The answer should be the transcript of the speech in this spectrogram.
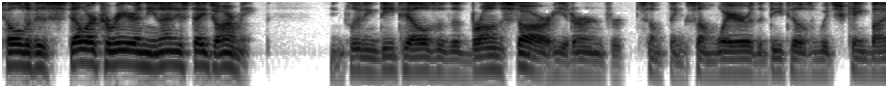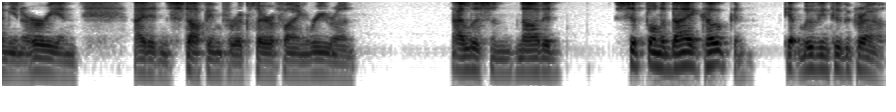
told of his stellar career in the United States Army, including details of the Bronze Star he had earned for something somewhere, the details of which came by me in a hurry, and I didn't stop him for a clarifying rerun. I listened, nodded, sipped on a Diet Coke, and kept moving through the crowd.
